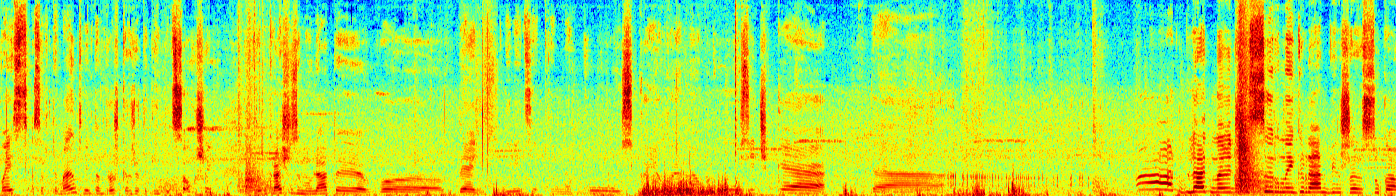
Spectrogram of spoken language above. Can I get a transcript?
весь асортимент, він там трошки вже такий підсохший. Тому краще замовляти в день. Дивіться, яке м'якуське, яке м'якусічке. Так. А, блядь, навіть сирний крем, він ще, сука,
